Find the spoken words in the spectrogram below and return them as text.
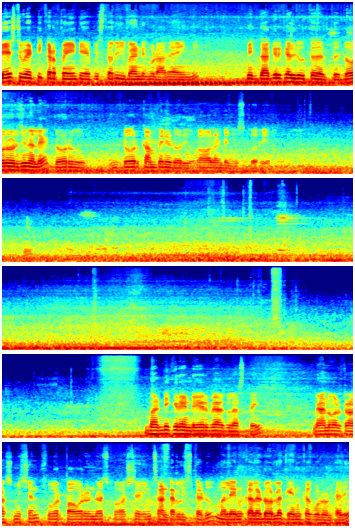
పేస్ట్ పెట్టి ఇక్కడ పెయింట్ వేపిస్తారు. ఈ బండి కూడా అదే అయింది. మీకు దగ్గరికి వెళ్ళి చూస్తే తెలుస్తుంది. డోర్ ఒరిజినలే డోర్ డోర్ కంపెనీ డోర్ ఇవి కావాలంటే చూసుకోరు బండికి రెండు ఎయిర్ బ్యాగులు వస్తాయి. Manual transmission four power windows power steering సెంటర్లు ఇస్తాడు. మళ్ళీ వెనకాల డోర్లకు వెనక కూడా ఉంటుంది.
